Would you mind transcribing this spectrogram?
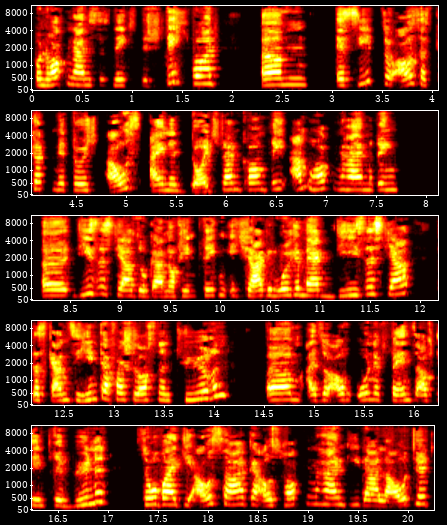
Und Hockenheim ist das nächste Stichwort. Ähm, es sieht so aus, als könnten wir durchaus einen Deutschland Grand Prix am Hockenheimring äh, dieses Jahr sogar noch hinkriegen. Ich sage wohlgemerkt dieses Jahr. Das Ganze hinter verschlossenen Türen, ähm, also auch ohne Fans auf den Tribünen. Soweit die Aussage aus Hockenheim, die da lautet,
